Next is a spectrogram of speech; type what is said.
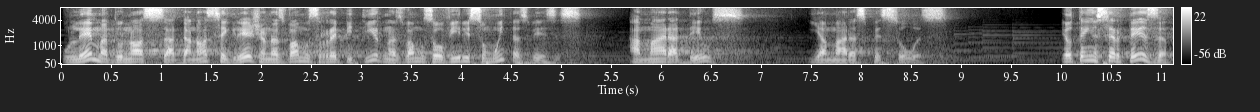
O lema nossa, da nossa igreja, nós vamos repetir, nós vamos ouvir isso muitas vezes amar a Deus e amar as pessoas. Eu tenho certeza,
